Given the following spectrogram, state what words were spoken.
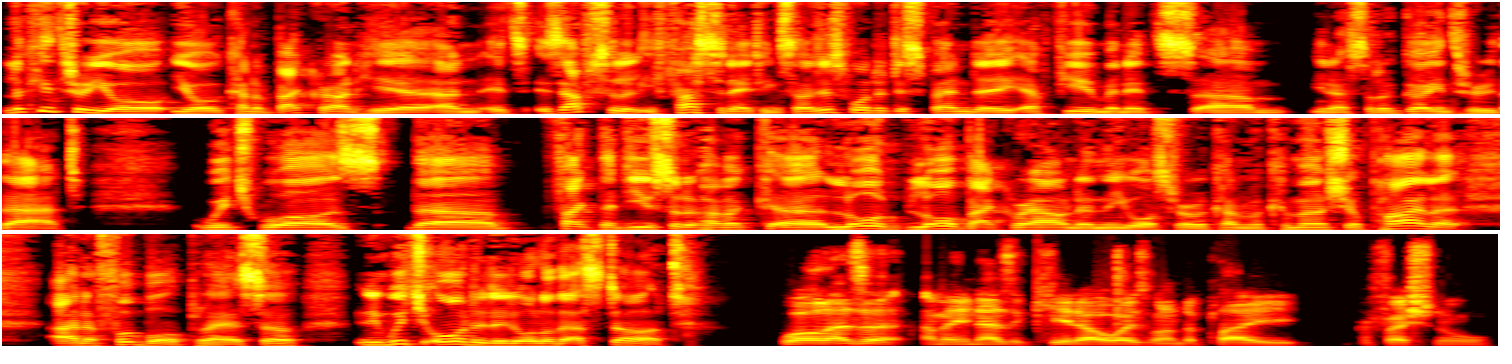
looking through your your kind of background here, and it's it's absolutely fascinating. So I just wanted to spend a, a few minutes, um, you know, sort of going through that which was the fact that you sort of have a uh, law law background and you also are kind of a commercial pilot and a football player. So, in which order did all of that start? Well, as a, I mean, as a kid, I always wanted to play professional.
